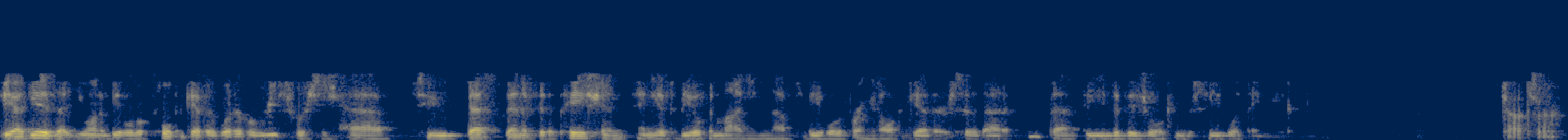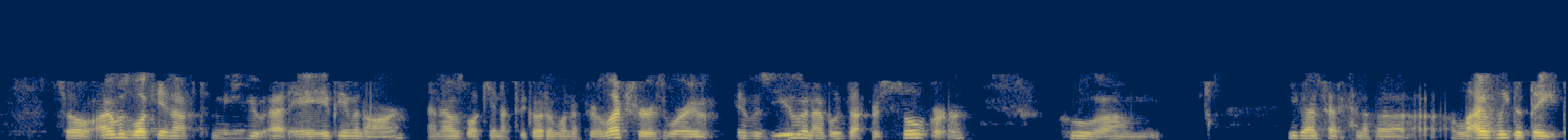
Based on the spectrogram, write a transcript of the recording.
the idea is that you want to be able to pull together whatever resources you have to best benefit a patient, and you have to be open-minded enough to be able to bring it all together so that, that the individual can receive what they need. Gotcha. So I was lucky enough to meet you at AAPM&R, and I was lucky enough to go to one of your lectures where it was you and I believe Dr. Silver who um, you guys had kind of a, a lively debate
